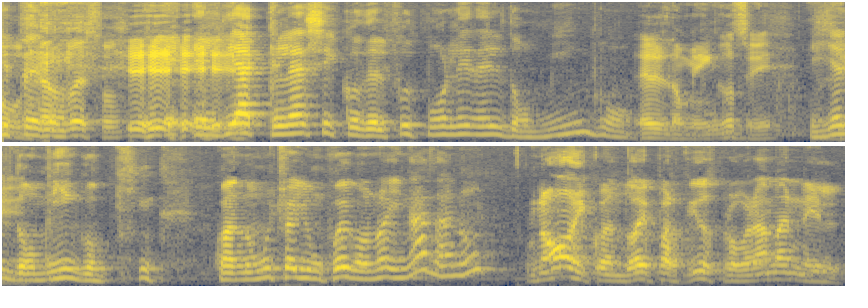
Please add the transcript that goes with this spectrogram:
Oye, pero- buscando eso. El día clásico del fútbol era el domingo. El domingo, sí. Y el domingo, cuando mucho hay un juego, no hay nada, ¿no? No, y cuando hay partidos programan el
